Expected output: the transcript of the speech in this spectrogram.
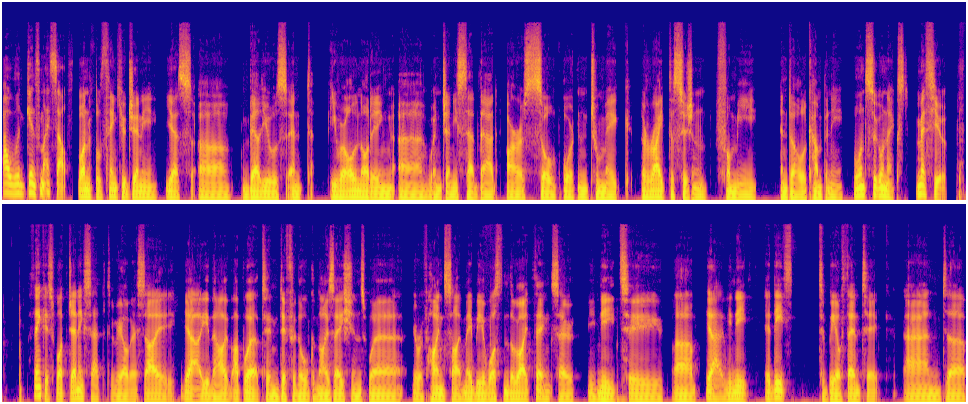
I would give myself. Wonderful. Thank you, Jenny. Yes, uh, values and you were all nodding uh, when Jenny said that are so important to make the right decision for me and the whole company. Who wants to go next? Matthew. I think it's what Jenny said, to be honest. I, yeah, you know, I've, I've worked in different organizations where, you know, with hindsight, maybe it wasn't the right thing. So you need to, um, yeah, you need, it needs to be authentic. And, uh,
